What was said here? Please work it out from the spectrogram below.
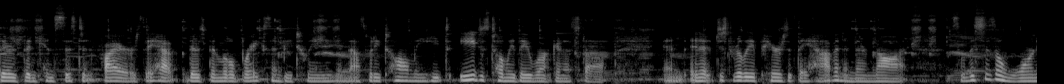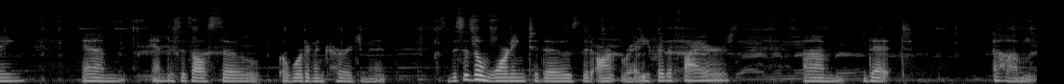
there's been consistent fires. They have, there's been little breaks in between, and that's what he told me. He, he just told me they weren't going to stop. And, and it just really appears that they haven't and they're not. So this is a warning, and, and this is also a word of encouragement. So this is a warning to those that aren't ready for the fires, um, that um,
